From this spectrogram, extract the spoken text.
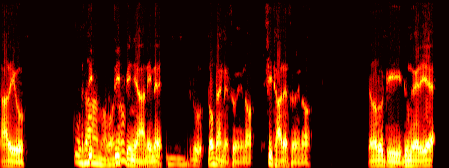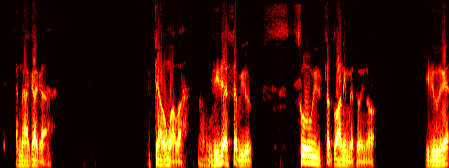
ဒါတွေကိုကုစားမှာပေါ့နော်ဒီပညာအနေနဲ့သူတို့လုံးနိုင်တယ်ဆိုရင်တော့ရှိထားတယ်ဆိုရင်တော့ကျွန်တော်တို့ဒီလူငယ်တွေရဲ့အနာဂတ်ကကြောင်းပါပါဒီတက်ဆက်ပြီးဆိုးပြီးဆက်သွားနိုင်မယ်ဆိုရင်တော့ဒီလူရဲ့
